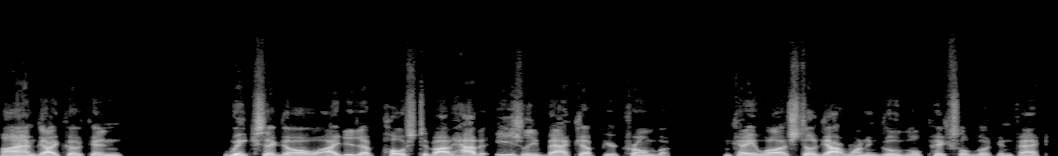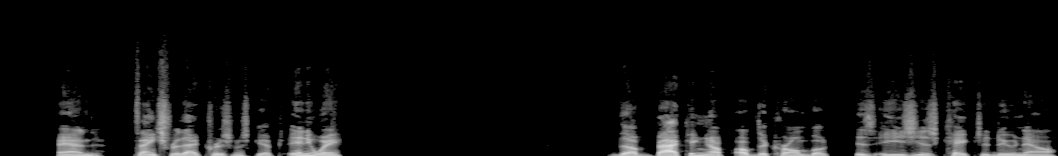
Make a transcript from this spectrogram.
Hi, I'm Guy Cook, and weeks ago I did a post about how to easily back up your Chromebook. Okay, well, I've still got one in Google Pixelbook, in fact, and thanks for that Christmas gift. Anyway, the backing up of the Chromebook is easy as cake to do now,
